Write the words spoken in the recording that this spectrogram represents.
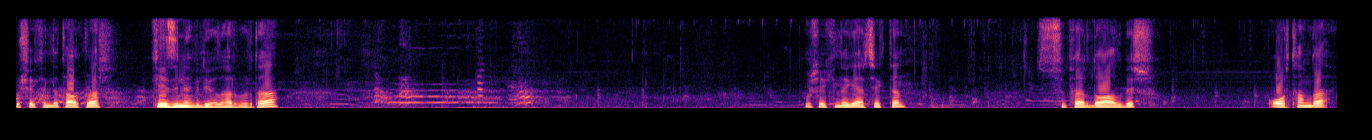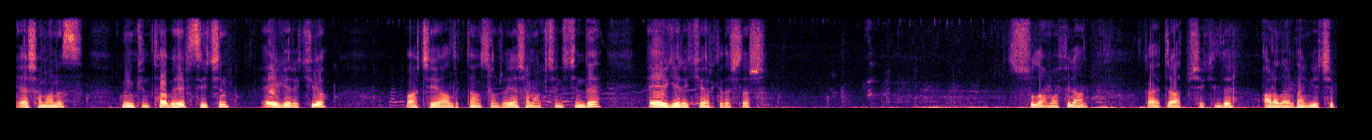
Bu şekilde tavuklar gezinebiliyorlar burada. Bu şekilde gerçekten süper doğal bir ortamda yaşamanız mümkün. Tabi hepsi için ev gerekiyor. Bahçeyi aldıktan sonra yaşamak için içinde ev gerekiyor arkadaşlar. Sulama filan gayet rahat bir şekilde aralardan geçip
